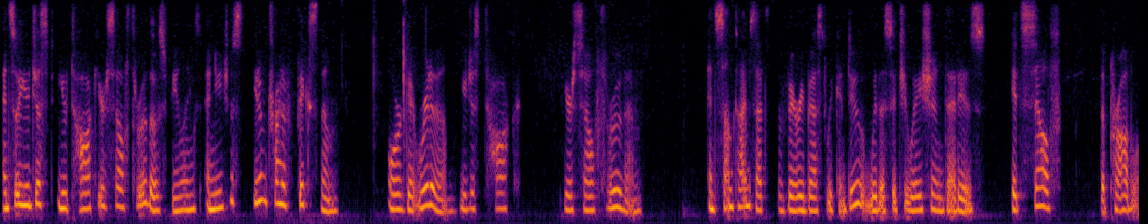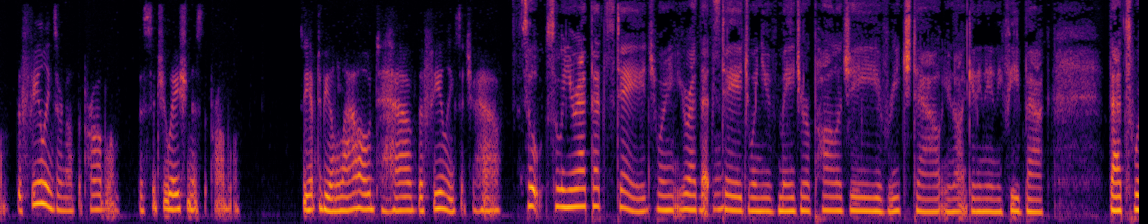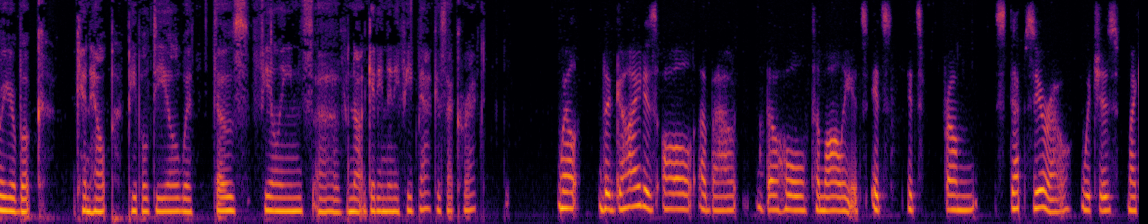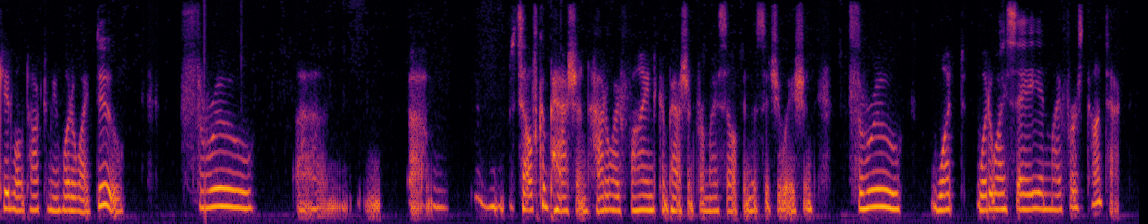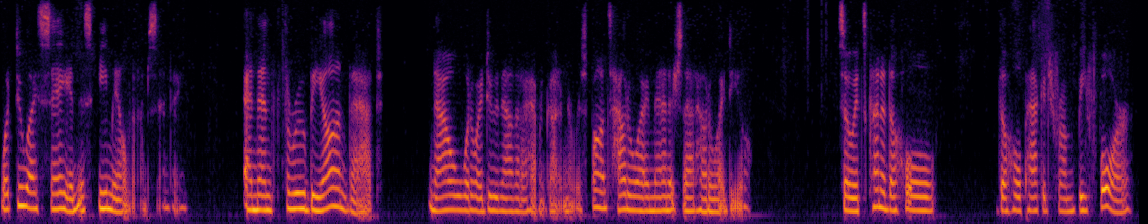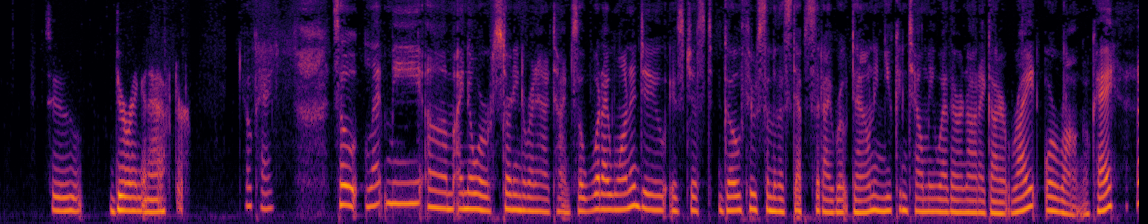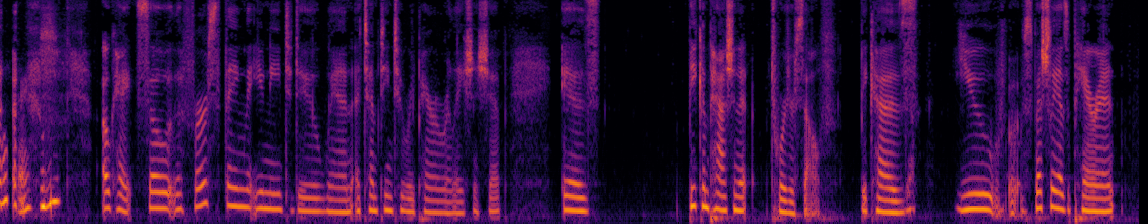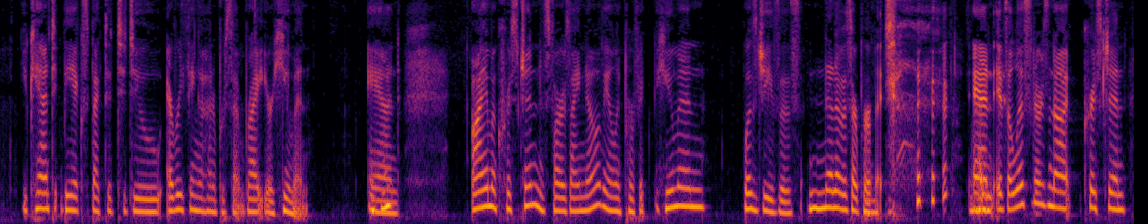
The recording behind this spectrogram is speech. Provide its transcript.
And so you just you talk yourself through those feelings and you just you don't try to fix them or get rid of them. You just talk yourself through them. And sometimes that's the very best we can do with a situation that is itself the problem. The feelings are not the problem. The situation is the problem. So you have to be allowed to have the feelings that you have. So, so when you're at that stage, when you're at that mm-hmm. stage when you've made your apology, you've reached out, you're not getting any feedback, that's where your book can help people deal with those feelings of not getting any feedback. Is that correct? Well, the guide is all about the whole tamale. It's it's it's from step zero, which is my kid won't talk to me. What do I do? Through um, um, self compassion. How do I find compassion for myself in this situation? Through what what do I say in my first contact? What do I say in this email that I'm sending? And then through beyond that, now what do I do now that I haven't gotten a response? How do I manage that? How do I deal? So it's kind of the whole the whole package from before to during and after. Okay. So let me, um, I know we're starting to run out of time. So what I want to do is just go through some of the steps that I wrote down and you can tell me whether or not I got it right or wrong. Okay. Okay. Mm-hmm. okay. So the first thing that you need to do when attempting to repair a relationship is be compassionate toward yourself because you, especially as a parent, You can't be expected to do everything 100% right. You're human. Mhm. And I am a Christian. As far as I know, the only perfect human was Jesus. None of us are perfect. and if the listener's not Christian,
